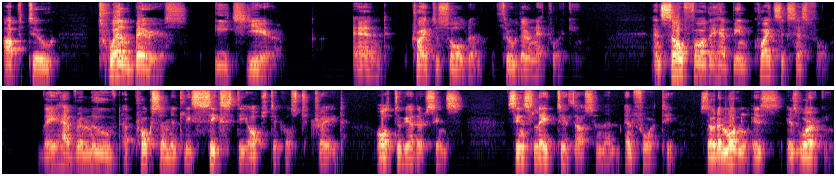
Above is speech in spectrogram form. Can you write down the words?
up to 12 barriers each year and try to solve them through their networking. And so far, they have been quite successful. They have removed approximately 60 obstacles to trade altogether since since late 2014. So The model is is working.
